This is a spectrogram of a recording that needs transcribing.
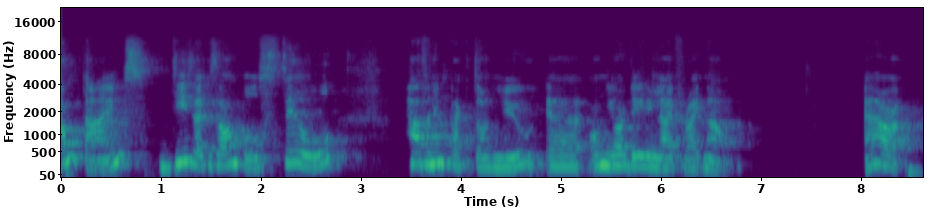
sometimes these examples still have an impact on you uh, on your daily life right now. Our,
